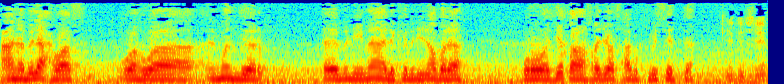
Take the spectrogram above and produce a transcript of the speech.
عن أبي الأحوص. وهو المنذر بن مالك بن نضلة وهو ثقة أخرجه أصحاب الكتب الستة. كيف يا شيخ؟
